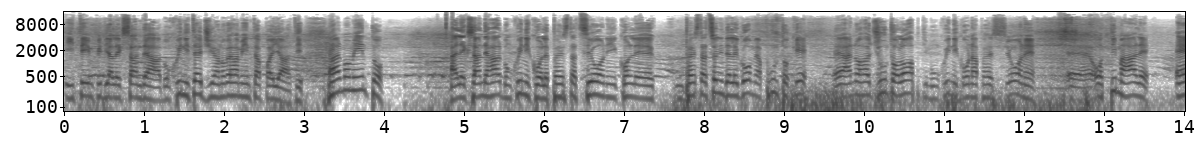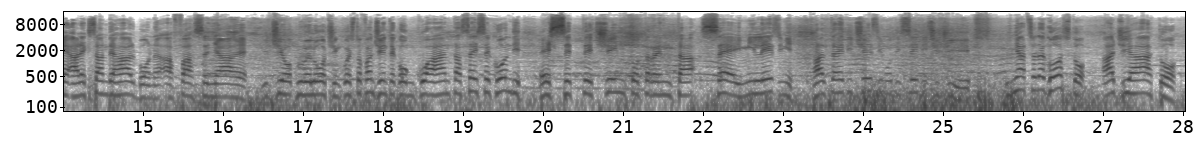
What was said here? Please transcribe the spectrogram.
i tempi di Alexander Albon. Quindi te girano veramente appaiati. Al momento Alexander Albon quindi con le prestazioni, con le prestazioni delle gomme appunto che eh, hanno raggiunto l'optimum quindi con una pressione eh, ottimale è Alexander Albon a far segnare il giro più veloce in questo frangente con 46 secondi e 736 millesimi al tredicesimo di 16 giri. Ignazio D'Agosto ha girato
